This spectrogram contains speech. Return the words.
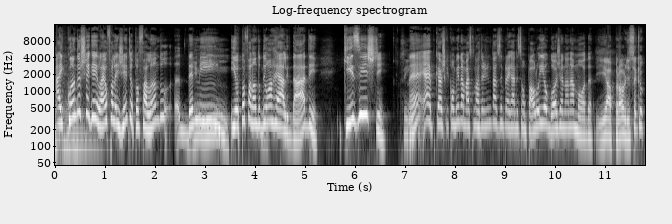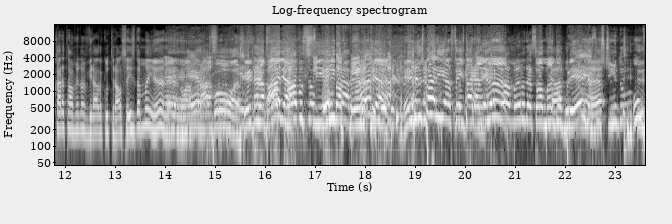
Aí quando eu cheguei lá, eu falei, gente, eu tô falando eh, de, De mim. mim. E eu tô falando de uma realidade que existe. Sim. Né? É, porque eu acho que combina mais com nós. A gente tá desempregado em São Paulo e eu gosto de andar na moda. E a prova disso é que o cara tava vendo a virada cultural seis da manhã, né? É, numa praça. Pô, se ele trabalha, prova o seu se ele trabalha, ele não estaria às seis da manhã reclamando dessa tomando piada. breja, É. assistindo. Um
